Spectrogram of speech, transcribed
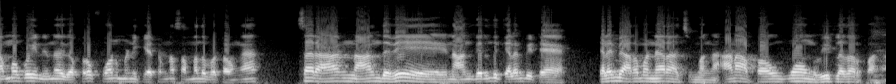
நம்ம போய் நின்னதுக்கப்புறம் ஃபோன் பண்ணி கேட்டோம்னா சம்மந்தப்பட்டவங்க சார் ஆன் ஆந்தவே நான் அங்கேருந்து கிளம்பிட்டேன். கிளம்பி அரை மணி நேரம் ஆச்சும்பாங்க. ஆனால் அப்போ அவங்க அவங்க வீட்டில் தான் இருப்பாங்க.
